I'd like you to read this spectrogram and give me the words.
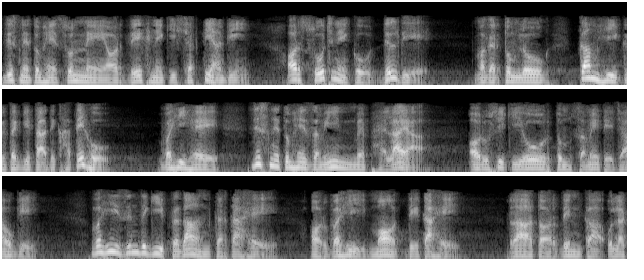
जिसने तुम्हें सुनने और देखने की शक्तियाँ दी। और सोचने को दिल दिए। मगर तुम लोग कम ही कृतज्ञता दिखाते हो। वही है जिसने तुम्हें ज़मीन में फैलाया और उसी की ओर तुम समेटे जाओगे। वही ज़िंदगी प्रदान करता है और वही मौत देता है। रात और दिन का उलट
